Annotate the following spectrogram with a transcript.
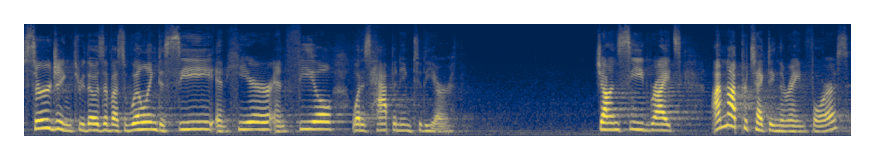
surging through those of us willing to see and hear and feel what is happening to the earth. John Seed writes I'm not protecting the rainforest,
